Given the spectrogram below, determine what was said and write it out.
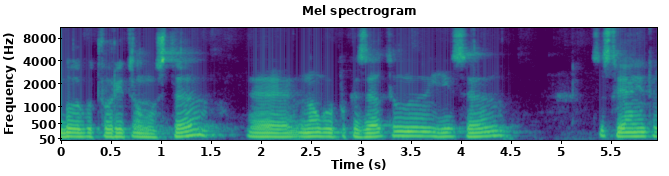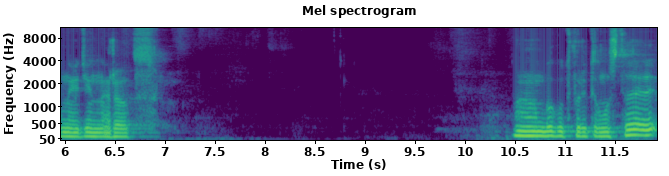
благотворителността е много показателна и за състоянието на един народ. Благотворителността е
